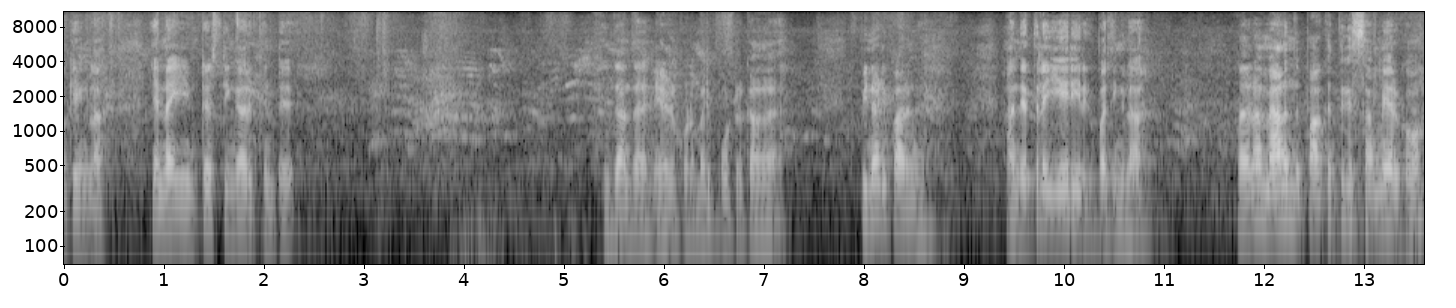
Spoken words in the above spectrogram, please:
ஓகேங்களா? என்ன இன்ட்ரெஸ்டிங்காக இருக்குன்ட்டு. இதுதான் அந்த நிழல் கூட மாதிரி போட்டிருக்காங்க. பின்னாடி பாருங்கள் அந்த இடத்துல ஏரி இருக்குது பார்த்தீங்களா? அதெல்லாம் மேலேருந்து பார்க்கறதுக்கு செம்மையாக இருக்கும்.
